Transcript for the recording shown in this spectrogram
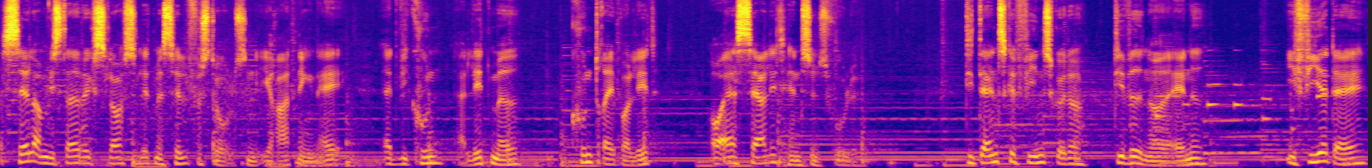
Selvom vi stadigvæk slås lidt med selvforståelsen i retningen af, at vi kun er lidt med, kun dræber lidt og er særligt hensynsfulde. De danske finskytter, de ved noget andet. I fire dage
